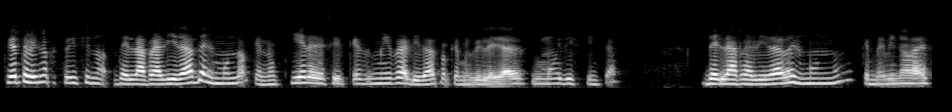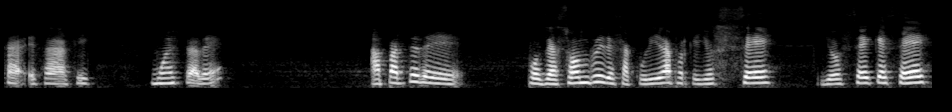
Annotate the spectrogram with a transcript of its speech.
fíjate bien lo que estoy diciendo, de la realidad del mundo, que no quiere decir que es mi realidad, porque mi realidad es muy distinta, de la realidad del mundo, que me vino a dar esa, esa así muestra de, aparte de, pues de asombro y de sacudida, porque yo sé, yo sé que sé,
